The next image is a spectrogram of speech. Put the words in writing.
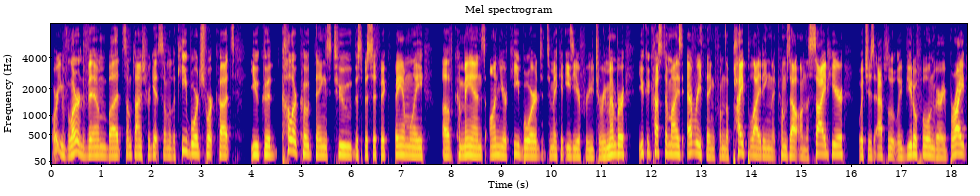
or you've learned Vim but sometimes forget some of the keyboard shortcuts, you could color code things to the specific family of commands on your keyboard to make it easier for you to remember. You could customize everything from the pipe lighting that comes out on the side here, which is absolutely beautiful and very bright.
